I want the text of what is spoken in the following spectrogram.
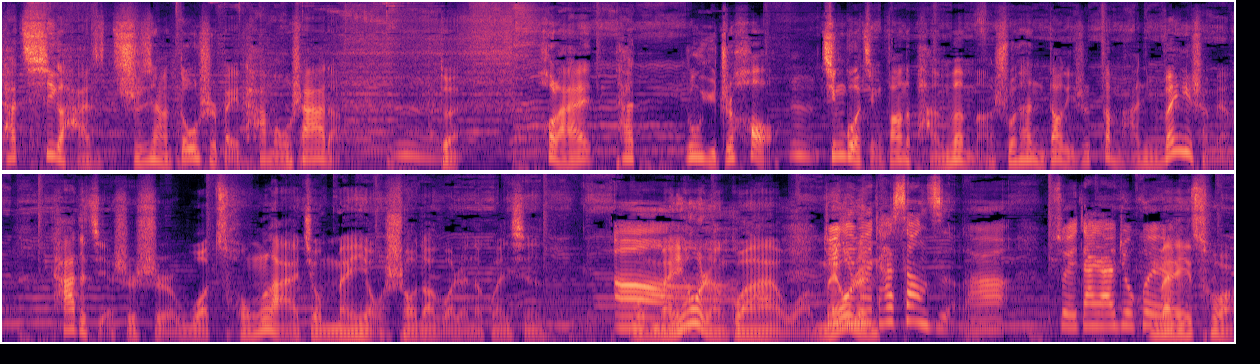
他七个孩子实际上都是被他谋杀的。嗯，对后来他入狱之后，嗯经过警方的盘问嘛，说他你到底是干嘛？你为什么呀？他的解释是我从来就没有受到过人的关心，啊，我没有人关爱我，没有人。因为他丧子了，所以大家就会没错，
